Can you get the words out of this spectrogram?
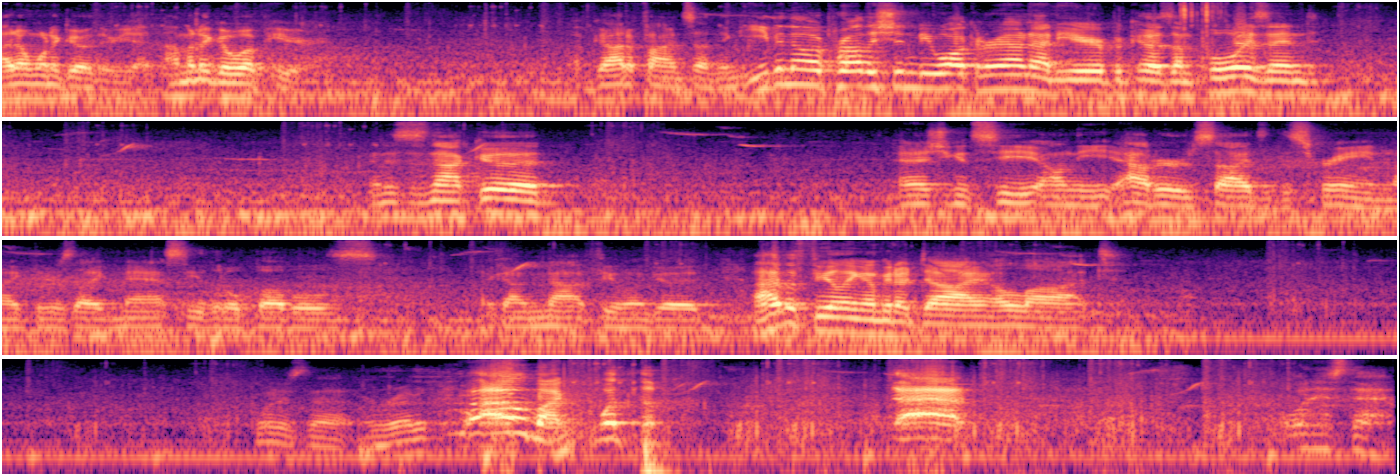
I don't want to go there yet. I'm going to go up here. I've got to find something. Even though I probably shouldn't be walking around out here because I'm poisoned. And this is not good. And as you can see on the outer sides of the screen, like there's like nasty little bubbles. Like I'm not feeling good. I have a feeling I'm going to die a lot. What is that? A rabbit? Oh my, what the? Ah! What is that?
